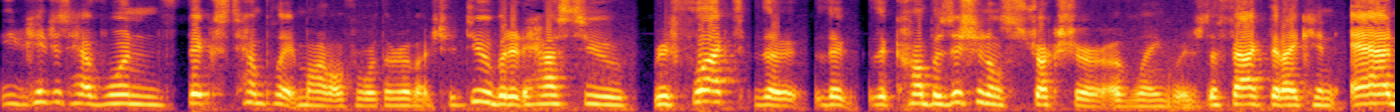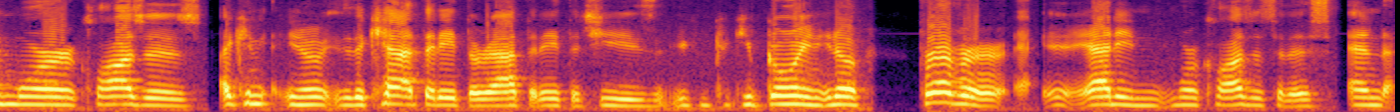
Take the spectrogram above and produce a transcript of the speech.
you can't just have one fixed template model for what the robot should do, but it has to reflect the, the, the compositional structure of language. The fact that I can add more clauses. I can, you know, the cat that ate the rat that ate the cheese. You can keep going, you know, forever adding more clauses to this. And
